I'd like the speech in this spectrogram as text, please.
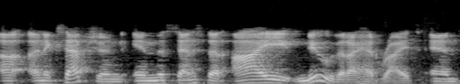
uh, an exception in the sense that I knew that I had rights and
